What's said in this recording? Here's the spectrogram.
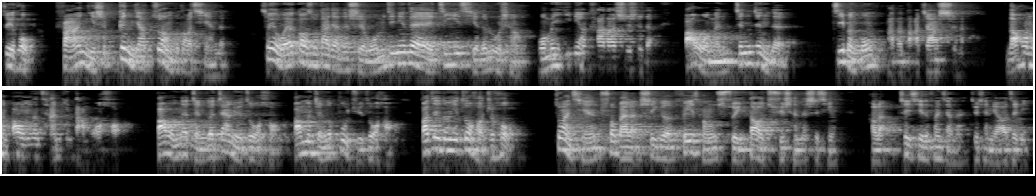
最后。反而你是更加赚不到钱的，所以我要告诉大家的是，我们今天在经营企业的路上，我们一定要踏踏实实的把我们真正的基本功把它打扎实了，然后呢，把我们的产品打磨好，把我们的整个战略做好，把我们整个布局做好，把这些东西做好之后，赚钱说白了是一个非常水到渠成的事情。好了，这期的分享呢就先聊到这里，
